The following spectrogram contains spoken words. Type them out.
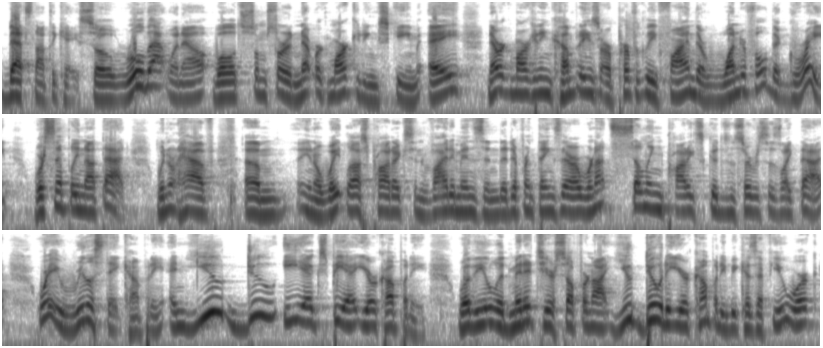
that's not the case. So rule that one out. Well, it's some sort of network marketing scheme. A, network marketing companies are perfectly fine. They're wonderful. They're great. We're simply not that. We don't have, um, you know, weight loss products and vitamins and the different things there are. We're not selling products, goods, and services like that. We're a real estate company, and you do EXP at your company. Whether you'll admit it to yourself or not, you do it at your company because if you work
